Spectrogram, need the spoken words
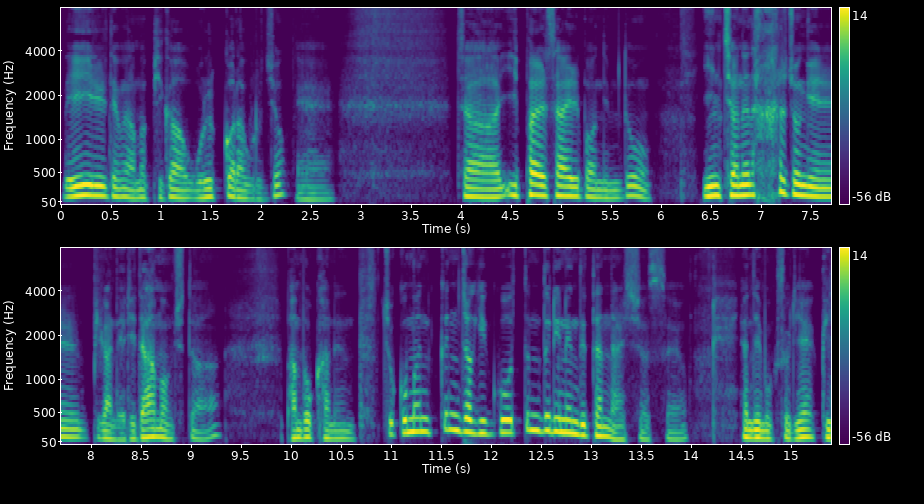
내일 되면 아마 비가 올 거라고 그러죠. 예. 자, 2841번 님도 인천은 하루 종일 비가 내리다 멈추다 반복하는 조금은 끈적이고 뜸들이는 듯한 날씨였어요. 현대 목소리에 귀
